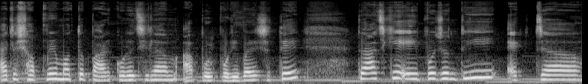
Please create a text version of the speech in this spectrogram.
একটা স্বপ্নের মতো পার করেছিলাম আপুর পরিবারের সাথে। তো আজকে এই পর্যন্তই একটা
